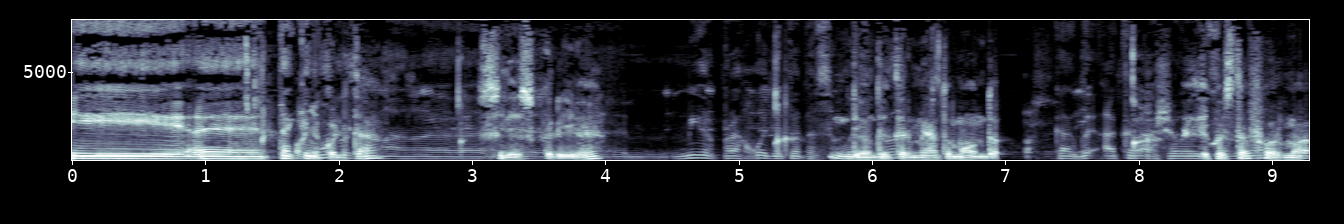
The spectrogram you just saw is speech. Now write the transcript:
e, eh, ogni qualità si descrive di un determinato mondo. E questa forma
